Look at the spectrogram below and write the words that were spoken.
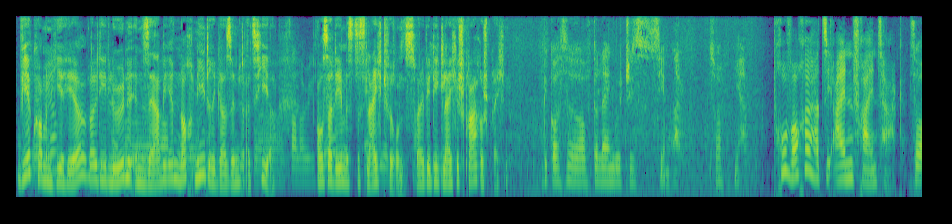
Wir kommen hierher, weil die Löhne in Serbien noch niedriger sind als hier. Außerdem ist es leicht für uns, weil wir die gleiche Sprache sprechen. Pro Woche hat sie einen freien Tag. Uh,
